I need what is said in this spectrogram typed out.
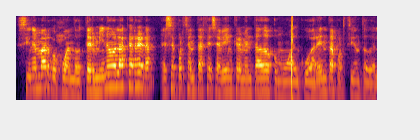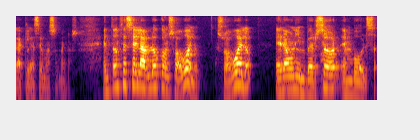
Sin embargo, cuando terminó la carrera, ese porcentaje se había incrementado como al 40% de la clase más o menos. Entonces él habló con su abuelo. Su abuelo era un inversor en bolsa,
